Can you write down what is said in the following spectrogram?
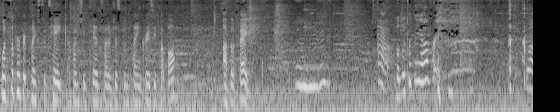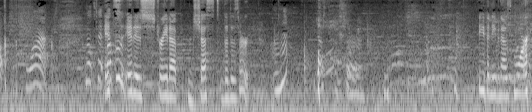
What's the perfect place to take a bunch of kids that have just been playing crazy football? A buffet. Mm-hmm. But look what they have right What? What? No, take It's food. it is straight up just the dessert. Mm-hmm. Just sure. Ethan even has more.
